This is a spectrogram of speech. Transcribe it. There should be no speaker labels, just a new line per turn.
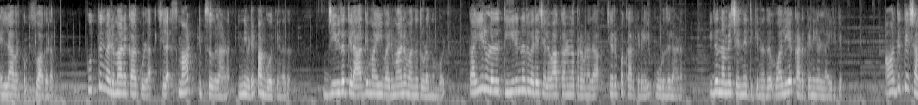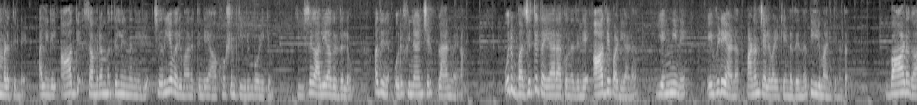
എല്ലാവർക്കും സ്വാഗതം. പുത്തൻ വരുമാനക്കാർക്കുള്ള ചില സ്മാർട്ട് ടിപ്സുകളാണ് ഇന്നിവിടെ പങ്കുവയ്ക്കുന്നത്. ജീവിതത്തിൽ ആദ്യമായി വരുമാനം വന്നു തുടങ്ങുമ്പോൾ കയ്യിലുള്ളത് തീരുന്നതുവരെ ചെലവാക്കാനുള്ള പ്രവണത ചെറുപ്പക്കാർക്കിടയിൽ കൂടുതലാണ്. ഇത് നമ്മെ ചെന്നെത്തിക്കുന്നത് വലിയ കടക്കണികളിലായിരിക്കും. ആദ്യത്തെ ശമ്പളത്തിന്റെ അല്ലെങ്കിൽ ആദ്യ സംരംഭത്തിൽ നിന്ന് നേടിയ ചെറിയ വരുമാനത്തിന്റെ ആഘോഷം തീരുമ്പോഴേക്കും കീശ കാലിയാകരുതല്ലോ. അതിന് ഒരു ഫിനാൻഷ്യൽ പ്ലാൻ വേണം. ഒരു ബജറ്റ് തയ്യാറാക്കുന്നതിന്റെ ആദ്യ പടിയാണ് എങ്ങനെ എവിടെയാണ് പണം ചെലവഴിക്കേണ്ടതെന്ന് തീരുമാനിക്കുന്നത്. വാടക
